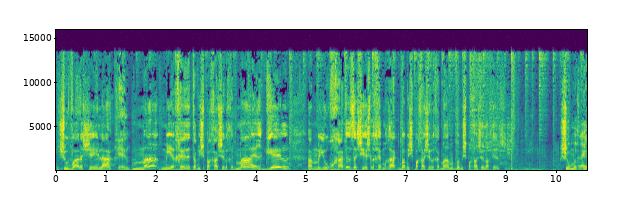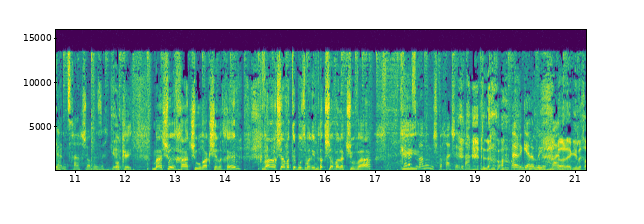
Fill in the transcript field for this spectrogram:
תשובה לשאלה, כן. מה מייחד את המשפחה שלכם? מה ההרגל המיוחד הזה שיש לכם רק במשפחה שלכם? מה במשפחה שלך יש? שום הרגל. רגע, אני צריכה לחשוב על זה. כן. אוקיי. משהו אחד שהוא רק שלכם, כבר עכשיו אתם מוזמנים לחשוב על התשובה. כי... ארז, מה במשפחה שלך? ההרגל המיוחד. לא, אני אגיד לך,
